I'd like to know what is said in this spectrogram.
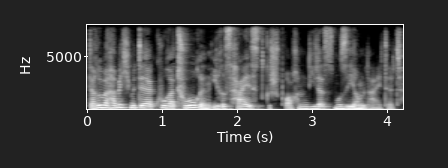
Darüber habe ich mit der Kuratorin Iris Heist gesprochen, die das Museum leitet.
